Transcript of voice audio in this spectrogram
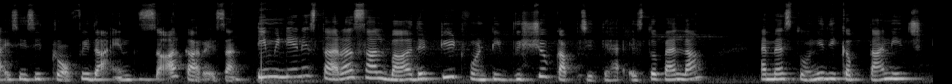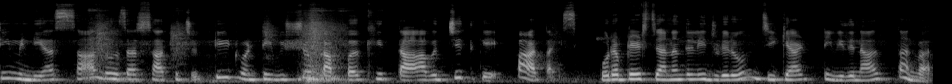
ICC ਟਰਾਫੀ ਦਾ ਇੰਤਜ਼ਾਰ ਕਰ ਰਹੇ ਸਨ। ਟੀਮ ਇੰਡੀਆ ਨੇ 17 ਸਾਲ ਬਾਅਦ T20 ਵਿਸ਼ਵ ਕੱਪ ਜਿੱਤਿਆ ਹੈ। ਇਸ ਤੋਂ ਪਹਿਲਾਂ ਐਮਐਸ ਧੋਨੀ ਦੀ ਕਪਤਾਨੀ 'ਚ ਟੀਮ ਇੰਡੀਆ ਸਾਲ 2007 'ਚ T20 ਵਿਸ਼ਵ ਕੱਪ ਖਿਤਾਬ ਜਿੱਤ ਕੇ ਭਾਰਤ ਆਈ ਸੀ। ਹੋਰ ਅਪਡੇਟਸ ਜਾਣਨ ਦੇ ਲਈ ਜੁੜੇ ਰਹੋ ਜੀਕੇਆਰ ਟੀਵੀ ਦੇ ਨਾਲ। ਧੰਨਵਾਦ।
